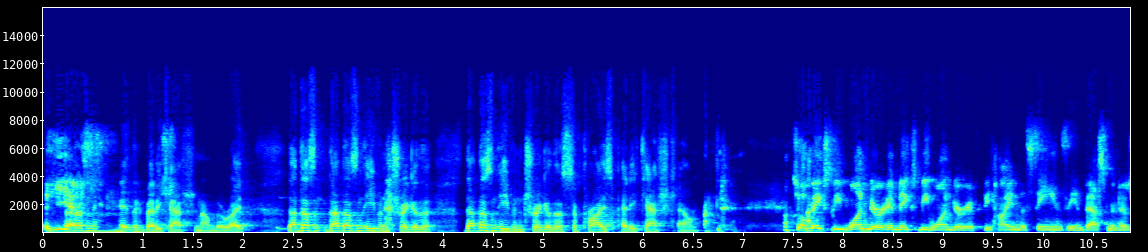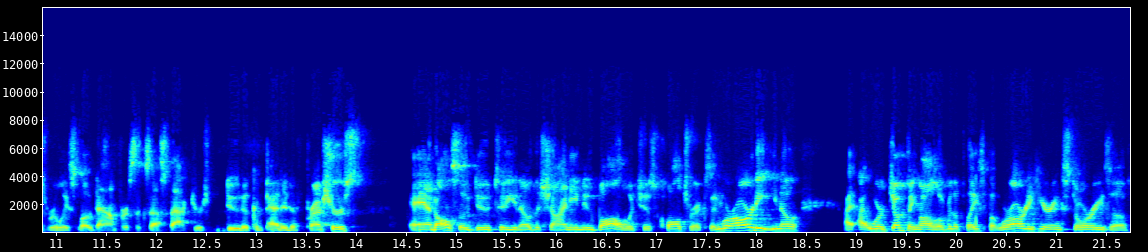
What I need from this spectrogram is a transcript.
Yes. That doesn't even hit the petty cash number, right? That doesn't that doesn't even trigger the that doesn't even trigger the surprise petty cash count. so it makes me wonder. It makes me wonder if behind the scenes the investment has really slowed down for SuccessFactors due to competitive pressures, and also due to you know the shiny new ball, which is Qualtrics. And we're already you know I, I, we're jumping all over the place, but we're already hearing stories of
